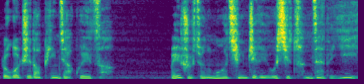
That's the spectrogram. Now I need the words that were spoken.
如果知道评价规则，没准就能摸清这个游戏存在的意义。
